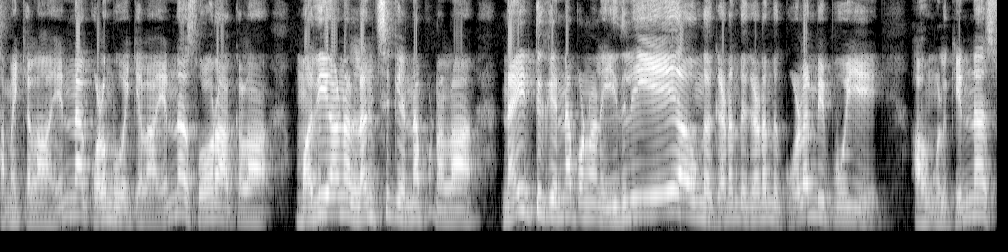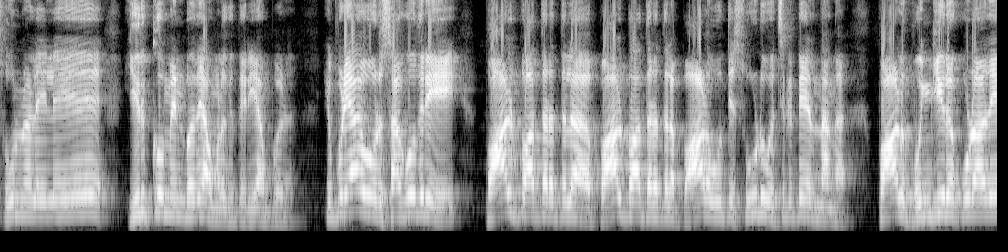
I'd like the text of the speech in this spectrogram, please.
சமைக்கலாம்? என்ன குழம்பு வைக்கலாம்? என்ன சோறாக்கலாம் மதியானம் லஞ்சுக்கு என்ன பண்ணலாம்? நைட்டுக்கு என்ன பண்ணலாம்? இதுலேயே அவங்க கடந்து கடந்து குழம்பி போய் அவங்களுக்கு என்ன சூழ்நிலையிலே இருக்கும் என்பதே அவங்களுக்கு தெரியாமல் போயிடும். இப்படியாவது ஒரு சகோதரி பால் பாத்திரத்தில் பால் பாத்திரத்தில் பால் ஊற்றி சூடு வச்சுக்கிட்டே இருந்தாங்க. பால் பொங்கிடக்கூடாதே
